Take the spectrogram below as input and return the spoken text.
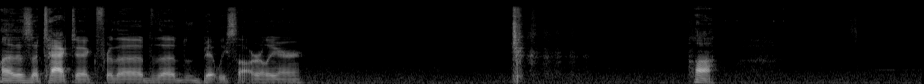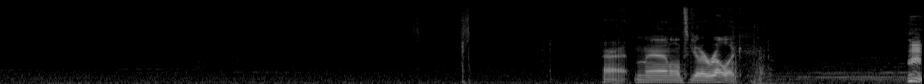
Uh, this is a tactic for the the bit we saw earlier. Huh. Alright, now let's get a relic. Hmm.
